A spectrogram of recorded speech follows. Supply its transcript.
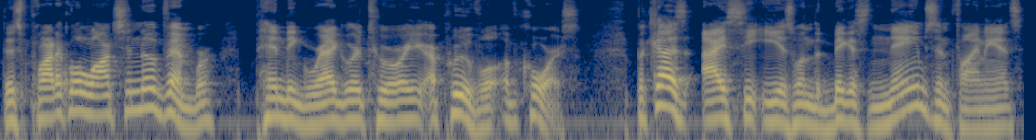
This product will launch in November, pending regulatory approval, of course. Because ICE is one of the biggest names in finance,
